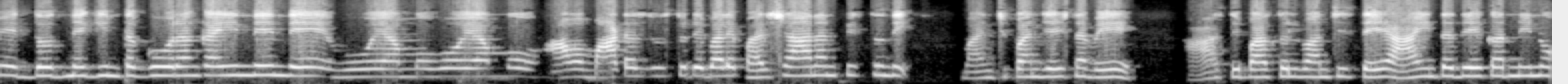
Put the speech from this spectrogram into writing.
పెద్దొద్దునే ఇంత ఘోరంగా అయిందేందే? ఓయమ్మో ఓయమ్మో ఆమె మాటలు చూస్తుంటే భలే పరిశాన్ అనిపిస్తుంది. మంచి పని చేసినవే. ఆస్తి పాస్తులు వంచిస్తే ఆ ఇంత దేకర్ నేను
